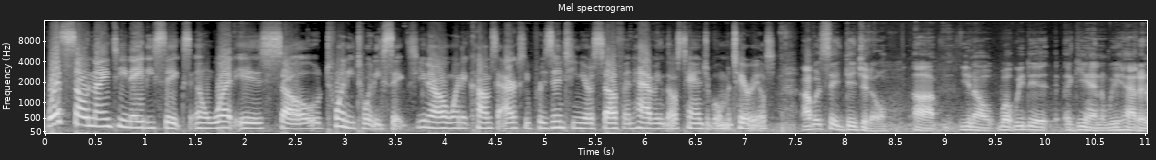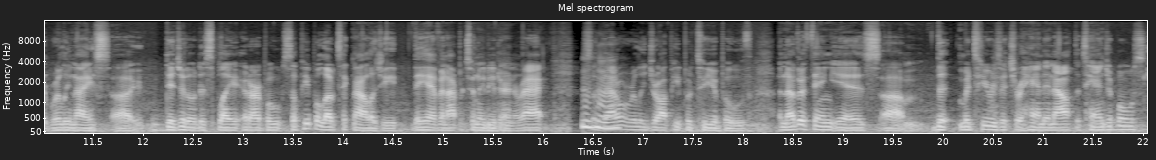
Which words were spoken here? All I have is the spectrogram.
What's so 1986 and what is so 2026? You know, when it comes to actually presenting yourself and having those tangible materials. I would say digital. Uh, you know, what we did, again, we had a really nice uh, digital display at our booth. So people love technology. They have an opportunity to interact. So that will really draw people to your booth. Another thing is um, the materials that you're handing out, the tangibles.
